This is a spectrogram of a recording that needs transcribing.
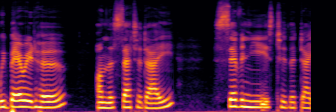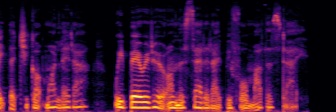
we buried her on the Saturday, seven years to the date that she got my letter. We buried her on the Saturday before Mother's Day.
